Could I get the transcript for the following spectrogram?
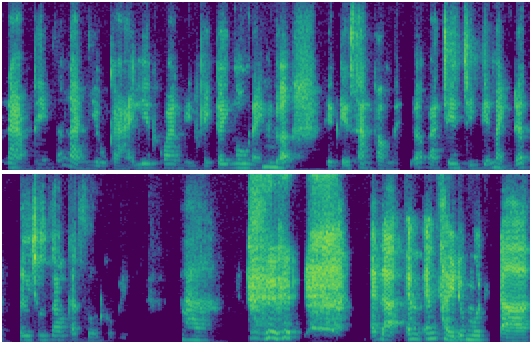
làm thêm rất là nhiều cái liên quan đến cái cây ngô này ừ. nữa đến cái sản phẩm này nữa và trên chính cái mảnh đất nơi chôn rau cắt rốn của mình à. Đã, em em thấy được một uh,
